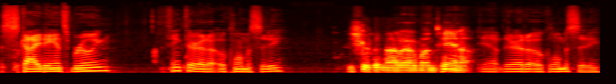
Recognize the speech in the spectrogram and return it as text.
Skydance Brewing. I think they're out of Oklahoma City. You sure they're not out of Montana? Yeah, they're out of Oklahoma City.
